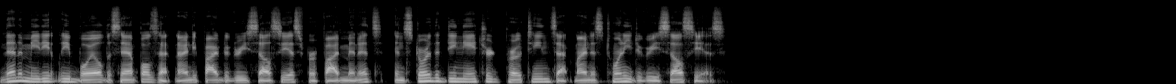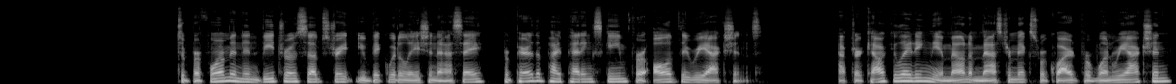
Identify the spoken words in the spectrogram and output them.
Then immediately boil the samples at 95 degrees Celsius for 5 minutes and store the denatured proteins at minus 20 degrees Celsius. To perform an in vitro substrate ubiquitination assay, prepare the pipetting scheme for all of the reactions. After calculating the amount of master mix required for one reaction,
